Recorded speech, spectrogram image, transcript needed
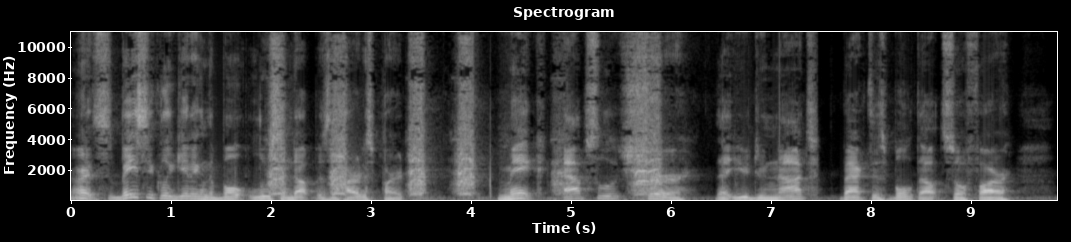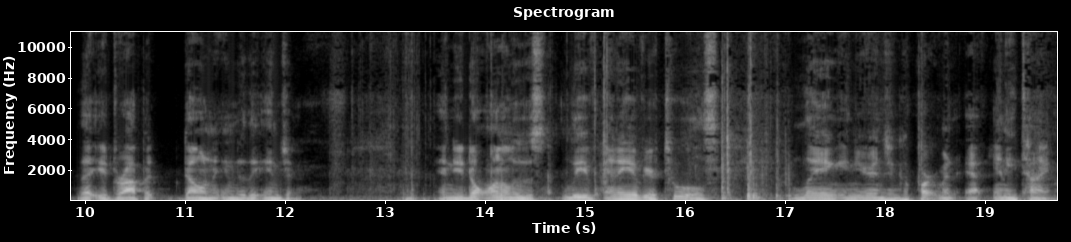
All right, so basically getting the bolt loosened up is the hardest part. Make absolute sure that you do not back this bolt out so far that you drop it down into the engine. And you don't want to lose leave any of your tools laying in your engine compartment at any time.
